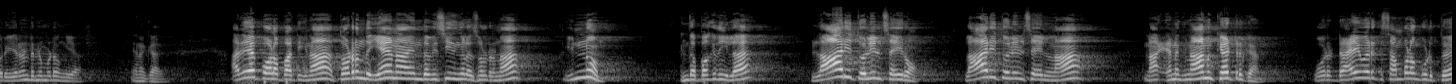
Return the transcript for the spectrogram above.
ஒரு இரண்டு நிமிடம் ஐயா எனக்காக. அதே போல் பார்த்தீங்கன்னா தொடர்ந்து ஏன் நான் இந்த விஷயங்களை சொல்கிறேன்னா இன்னும் இந்த பகுதியில் லாரி தொழில் செய்கிறோம் லாரி தொழில் செய்யலாம் நான் எனக்கு நானும் கேட்டிருக்கேன். ஒரு டிரைவருக்கு சம்பளம் கொடுத்து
